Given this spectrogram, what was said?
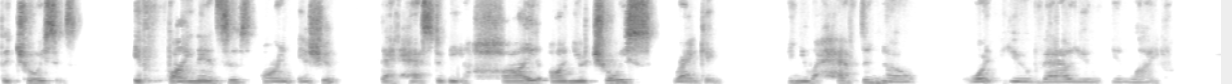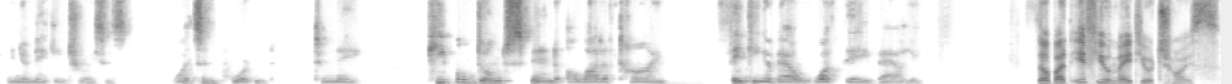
the choices. If finances are an issue, that has to be high on your choice ranking. And you have to know what you value in life when you're making choices. What's important to me? People don't spend a lot of time thinking about what they value. So, but if you made your choice,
